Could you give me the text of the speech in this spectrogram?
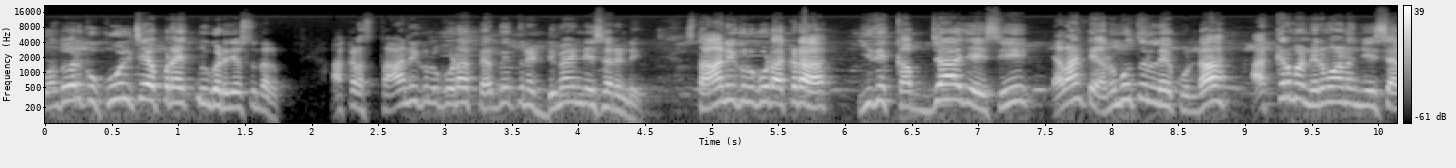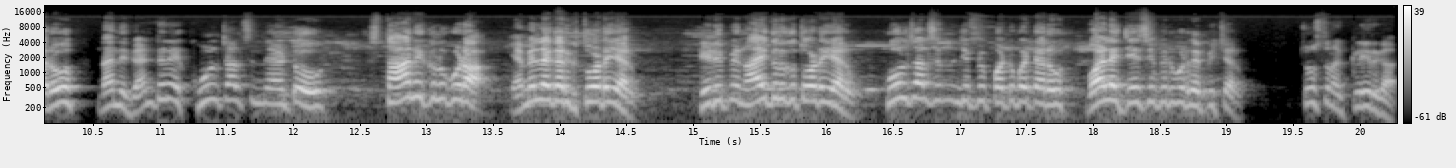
కొంతవరకు కూల్చే ప్రయత్నం కూడా చేస్తున్నారు. అక్కడ స్థానికులు కూడా పెద్ద ఎత్తున డిమాండ్ చేశారండి. స్థానికులు కూడా అక్కడ ఇది కబ్జా చేసి ఎలాంటి అనుమతులు లేకుండా అక్రమ నిర్మాణం చేశారు. దాన్ని వెంటనే కూల్చాల్సిందే అంటూ స్థానికులు కూడా ఎమ్మెల్యే గారికి తోడయ్యారు. టీడీపీ నాయకులకు తోడయ్యారు. కూల్చాల్సిందని చెప్పి పట్టుబట్టారు. వాళ్ళే జేసీబీని కూడా తెప్పించారు. చూస్తున్నాం క్లియర్గా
